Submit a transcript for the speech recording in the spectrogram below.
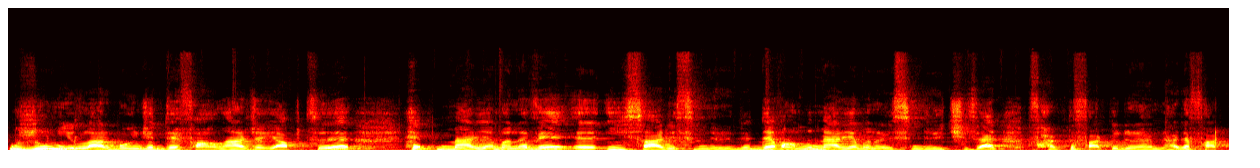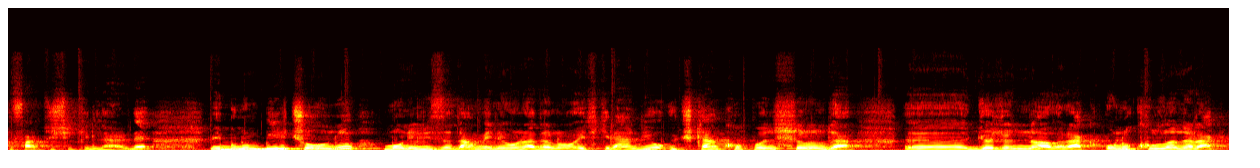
uzun yıllar boyunca defalarca yaptığı hep Meryem Ana ve e, İsa resimleridir. Devamlı Meryem Ana resimleri çizer. Farklı farklı dönemlerde, farklı farklı şekillerde. Ve bunun birçoğunu Mona Lisa'dan ve Leonardo'dan o etkilendiği o üçgen kompozisyonunu da e, göz önüne alarak, onu kullanarak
